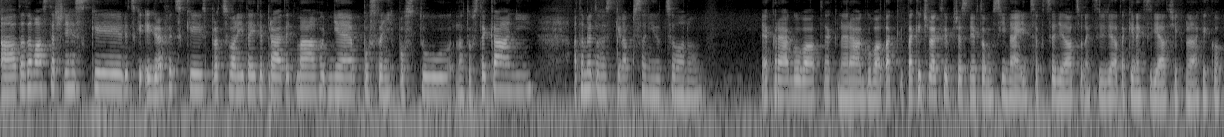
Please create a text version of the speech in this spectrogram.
A ta tam má strašně hezky, vždycky i graficky zpracovaný, tady ty právě teď má hodně posledních postů na to vstekání. A tam je to hezky napsaný docela, no jak reagovat, jak nereagovat. Tak, taky člověk si přesně v tom musí najít, co chce dělat, co nechce dělat. Taky nechci dělat všechno nějak jako,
